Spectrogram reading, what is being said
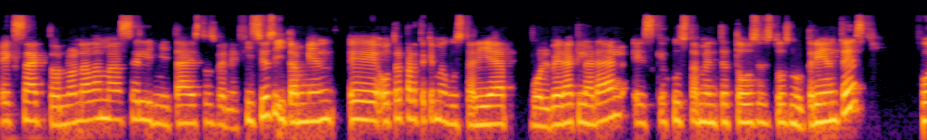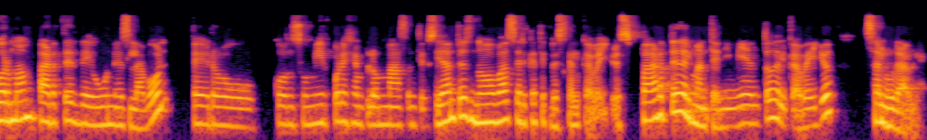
Exacto, no nada más se limita a estos beneficios y también eh, otra parte que me gustaría volver a aclarar es que justamente todos estos nutrientes forman parte de un eslabón, pero consumir, por ejemplo, más antioxidantes no va a hacer que te crezca el cabello, es parte del mantenimiento del cabello saludable.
